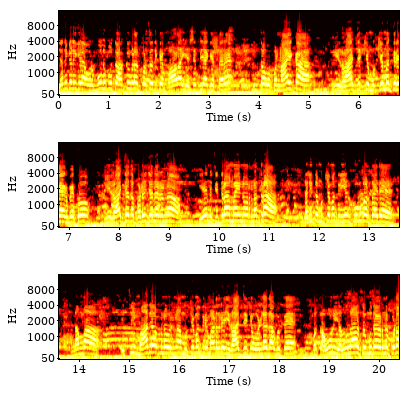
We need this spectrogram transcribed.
ಜನಗಳಿಗೆ ಅವರ ಮೂಲಭೂತ ಹಕ್ಕುಗಳನ್ನು ಕೊಡಿಸೋದಕ್ಕೆ ಭಾಳ ಯಶಸ್ವಿಯಾಗಿರ್ತಾರೆ. ಇಂಥ ಒಬ್ಬ ನಾಯಕ ಈ ರಾಜ್ಯಕ್ಕೆ ಮುಖ್ಯಮಂತ್ರಿ ಆಗಬೇಕು ಈ ರಾಜ್ಯದ ಬಡ ಜನರನ್ನು ಏನು ಸಿದ್ದರಾಮಯ್ಯನವ್ರ ನಂತರ ದಲಿತ ಮುಖ್ಯಮಂತ್ರಿ ಏನು ಕೂಗು ಬರ್ತಾ ಇದೆ, ನಮ್ಮ ಎಚ್ ಸಿ ಮಾದೇವಪ್ಪನವ್ರನ್ನ ಮುಖ್ಯಮಂತ್ರಿ ಮಾಡಿದ್ರೆ ಈ ರಾಜ್ಯಕ್ಕೆ ಒಳ್ಳೆಯದಾಗುತ್ತೆ ಮತ್ತು ಅವರು ಎಲ್ಲ ಸಮುದಾಯವ್ರನ್ನ ಕೂಡ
